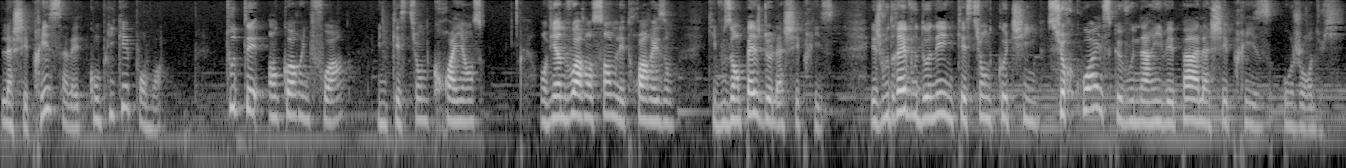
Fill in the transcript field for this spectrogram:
lâcher prise, ça va être compliqué pour moi. Tout est encore une fois une question de croyance. On vient de voir ensemble les trois raisons qui vous empêchent de lâcher prise. Et je voudrais vous donner une question de coaching. Sur quoi est-ce que vous n'arrivez pas à lâcher prise aujourd'hui?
